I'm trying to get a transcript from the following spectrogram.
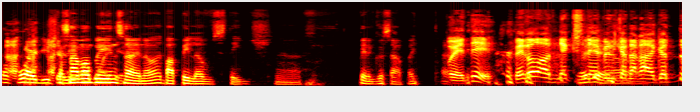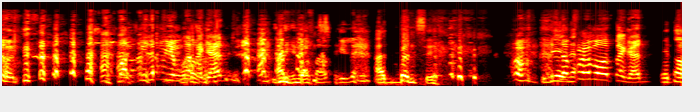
awkward usually. Kasama ba yun sa ano, puppy love stage na pinag-usapan? Pwede. Pero ang next Pwede, level ka na kagad dun. Papilam yung kagad. Hindi na puppy love. Advance eh. Hindi, na- Na-promote agad. ito,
